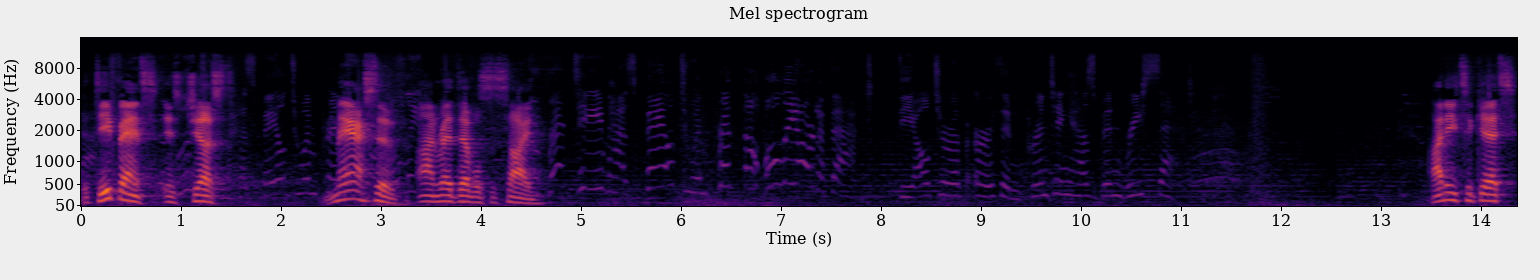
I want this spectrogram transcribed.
the defense is just massive on Red Devils' side. The altar of earth imprinting has been reset. I need to get...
